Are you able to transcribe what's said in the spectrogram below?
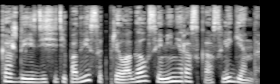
Каждый из десяти подвесок прилагался мини-рассказ, легенда,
